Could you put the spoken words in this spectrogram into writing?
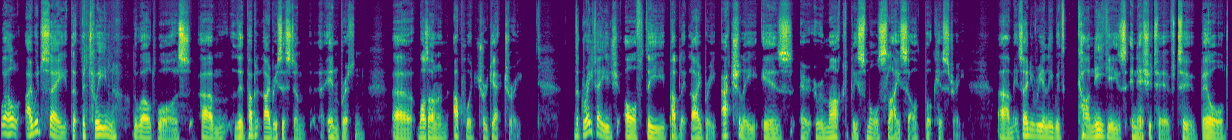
Well, I would say that between the world wars, um, the public library system in Britain uh, was on an upward trajectory. The great age of the public library actually is a remarkably small slice of book history. Um, it's only really with Carnegie's initiative to build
